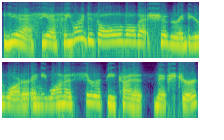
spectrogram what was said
yes, yes. So you want to dissolve all that sugar into your water, and you want a syrupy kind of mixture.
